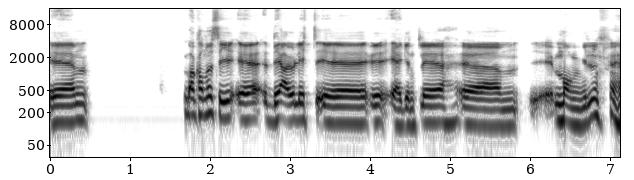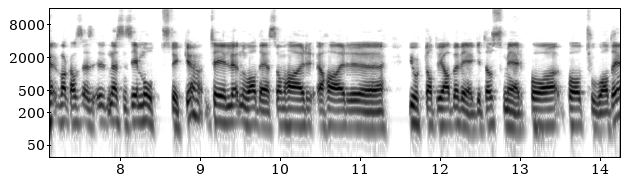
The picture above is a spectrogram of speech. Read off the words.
Eh, man kan jo si eh, Det er jo litt eh, egentlig eh, mangelen, man kan nesten si motstykket, til noe av det som har, har gjort at vi har beveget oss mer på, på, to av de.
